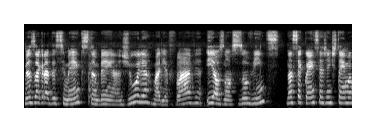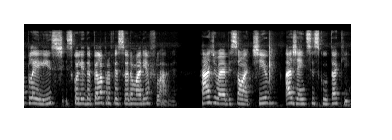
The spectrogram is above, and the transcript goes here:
Meus agradecimentos também a Júlia, Maria Flávia e aos nossos ouvintes. Na sequência, a gente tem uma playlist escolhida pela professora Maria Flávia. Rádio Web Som Ativo, a gente se escuta aqui.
